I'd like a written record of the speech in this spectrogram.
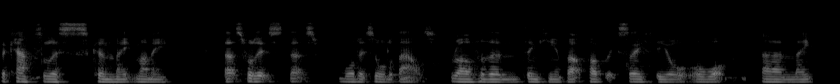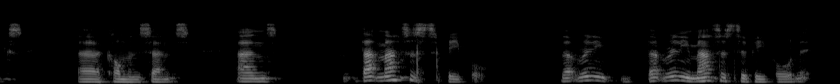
the capitalists can make money. That's what it's that's what it's all about, rather than thinking about public safety or, or what uh, makes uh, common sense. And that matters to people. That really that really matters to people, and it,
